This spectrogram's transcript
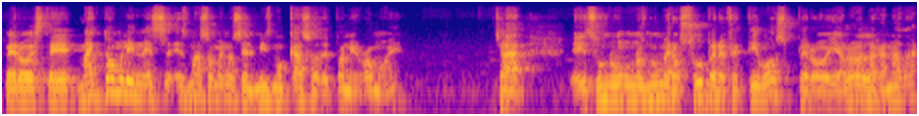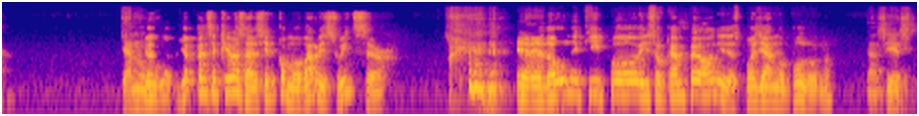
pero este, Mike Tomlin es, es, más o menos el mismo caso de Tony Romo, ¿eh? O sea, es unos números súper efectivos, pero y a la hora de la ganada, ya no. Yo, yo, pensé que ibas a decir como Barry Switzer. Heredó un equipo, hizo campeón y después ya no pudo, ¿no? Así es.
